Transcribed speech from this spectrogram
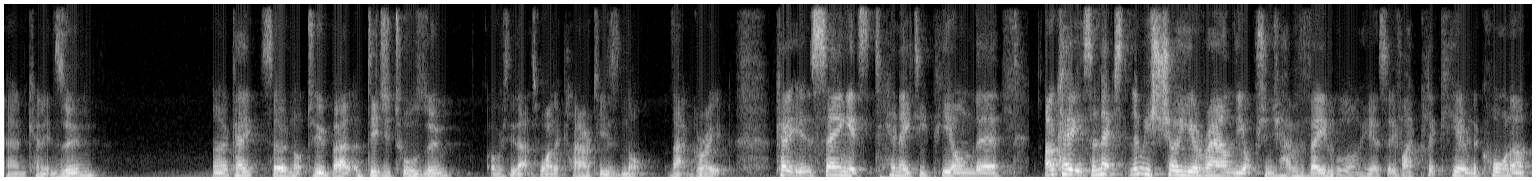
and can it zoom? Okay, so not too bad. A digital zoom, obviously that's why the clarity is not that great. Okay, it's saying it's 1080p on there. Okay, so next, let me show you around the options you have available on here. So if I click here in the corner,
